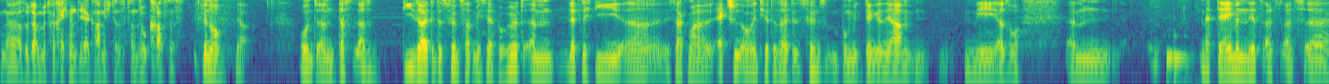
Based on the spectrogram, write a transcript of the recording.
Ne? Also damit rechnen sie ja gar nicht, dass es dann so krass ist. Genau, ja. Und ähm, das, also die Seite des Films hat mich sehr berührt. Ähm, letztlich die, äh, ich sag mal, actionorientierte Seite des Films, womit ich denke, ja, meh, also ähm, Matt Damon jetzt als, als äh,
